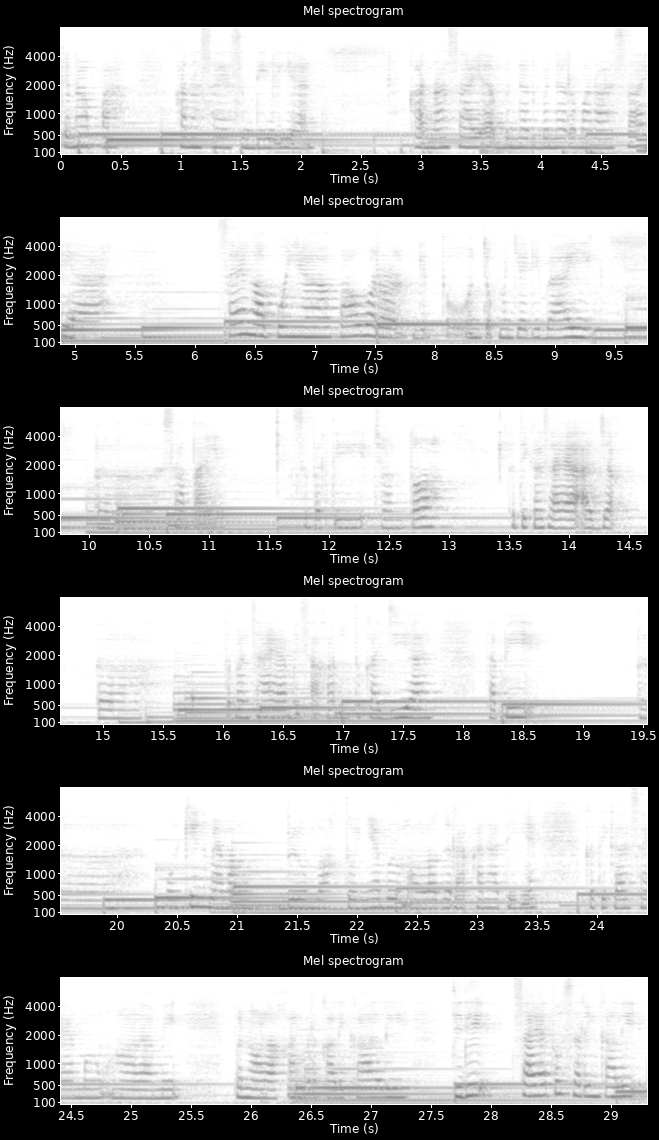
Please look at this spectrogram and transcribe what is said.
Kenapa? Karena saya sendirian. karena saya benar-benar merasa ya saya nggak punya power gitu untuk menjadi baik uh, sampai seperti contoh ketika saya ajak uh, teman saya misalkan untuk kajian. Tapi uh, mungkin memang belum waktunya belum Allah gerakan hatinya ketika saya mengalami penolakan berkali-kali. Jadi saya tuh sering kali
